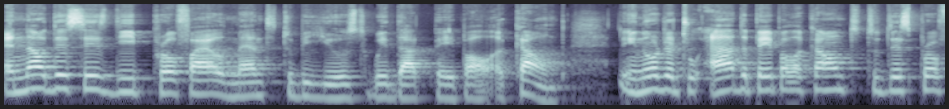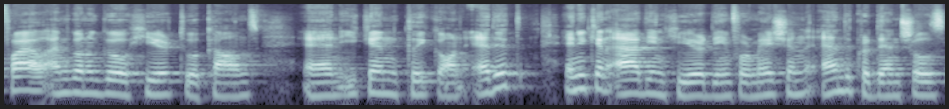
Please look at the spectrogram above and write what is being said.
And now this is the profile meant to be used with that PayPal account. In order to add the PayPal account to this profile, I'm gonna go here to accounts and you can click on edit and you can add in here the information and the credentials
